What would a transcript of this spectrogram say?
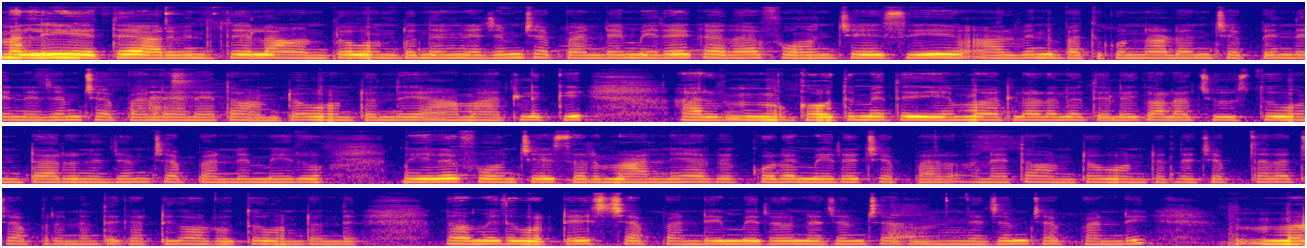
మళ్ళీ అయితే అరవింద్తో ఇలా అంటూ ఉంటుంది. నిజం చెప్పండి మీరే కదా ఫోన్ చేసి అరవింద్ బతుకున్నాడని చెప్పింది. నిజం చెప్పండి అని అయితే అంటూ ఉంటుంది. ఆ మాటలకి గౌతమ్ అయితే ఏం మాట్లాడాలో తెలియక అలా చూస్తూ ఉంటారు. నిజం చెప్పండి మీరు మీరే ఫోన్ చేశారు. మాలిని అక్కకి కూడా మీరే చెప్పారు అనైతే అంటూ ఉంటుంది. చెప్తారా? చెప్పరనైతే గట్టిగా అడుగుతూ ఉంటుంది. నా మీద ఒట్టేసి చెప్పండి మీరు నిజం చెప్ నిజం చెప్పండి. మా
